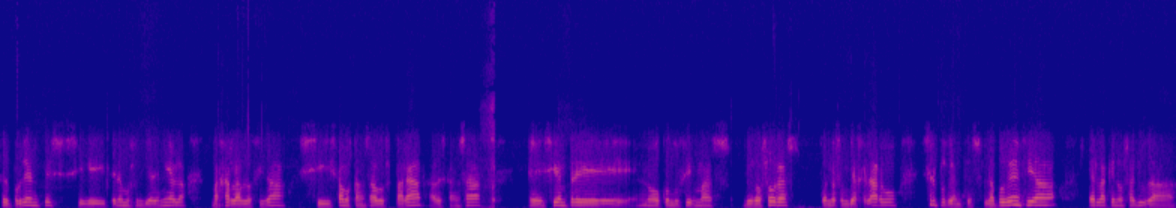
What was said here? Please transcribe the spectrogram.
ser prudentes. Si tenemos un día de niebla, bajar la velocidad. Si estamos cansados, parar a descansar. Eh, siempre no conducir más de dos horas cuando es un viaje largo. Ser prudentes. La prudencia es la que nos ayuda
